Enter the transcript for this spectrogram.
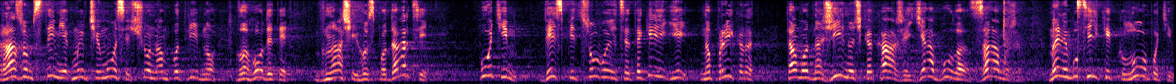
Разом з тим, як ми вчимося, що нам потрібно влагодити в нашій господарці, потім десь підсовується таке, і, наприклад, там одна жіночка каже, я була замужем, в мене було стільки клопотів,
